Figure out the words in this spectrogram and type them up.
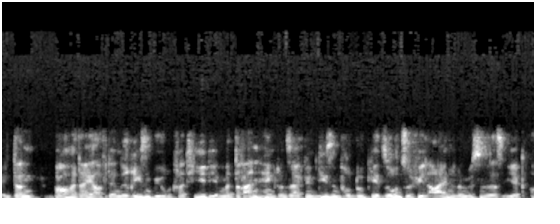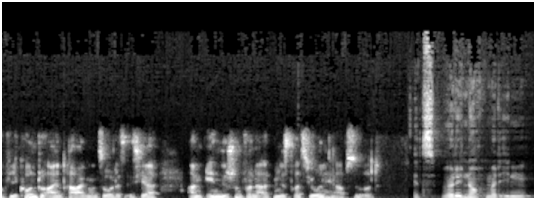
dann brauchen wir da ja auch wieder eine Riesenbürokratie, die immer dranhängt und sagt, in diesem Produkt geht so und so viel ein und dann müssen Sie das auf Ihr Konto eintragen und so. Das ist ja am Ende schon von der Administration her absurd. Jetzt würde ich noch mit Ihnen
